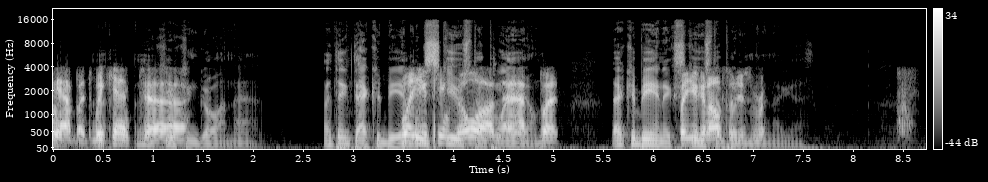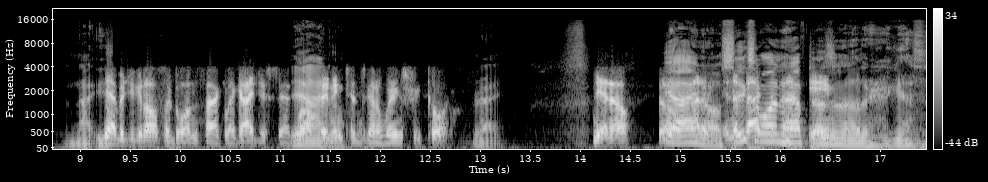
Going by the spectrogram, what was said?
Yeah, but we can't I think uh, you can go on that. I think that could be an well, you excuse can go to on play that, him. but that could be an excuse. but you can to also just re- in, I guess. Not yeah, but you can also go on the fact, like I just said, Yeah, well, I know. Binnington's got a winning streak going. right. You know? So, yeah, I, don't know. Six one, half dozen other, I guess.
